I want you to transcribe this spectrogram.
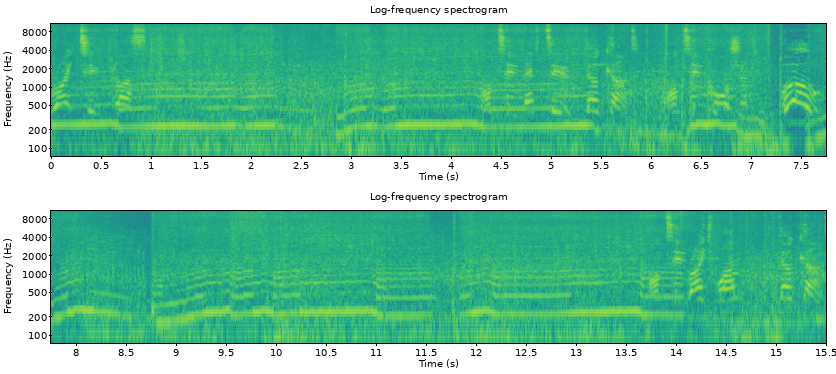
right 2 plus, on two left 2, don't cut, on two caution, whoa! Onto right 1, don't cut.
